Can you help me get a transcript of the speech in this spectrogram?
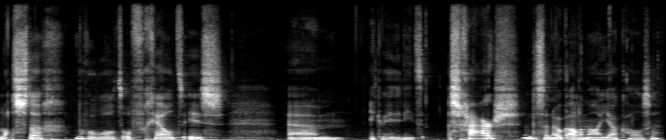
lastig, bijvoorbeeld, of geld is, um, ik weet het niet, schaars. Dat zijn ook allemaal jakhalzen.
